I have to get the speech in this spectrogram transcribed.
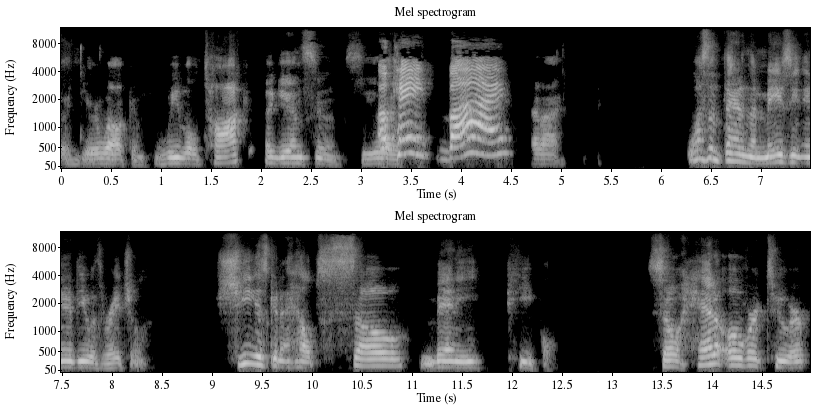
Uh, you're welcome. We will talk again soon. See you. Okay. Later. Bye. Bye bye. Wasn't that an amazing interview with Rachel? She is going to help so many people. So head over to her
